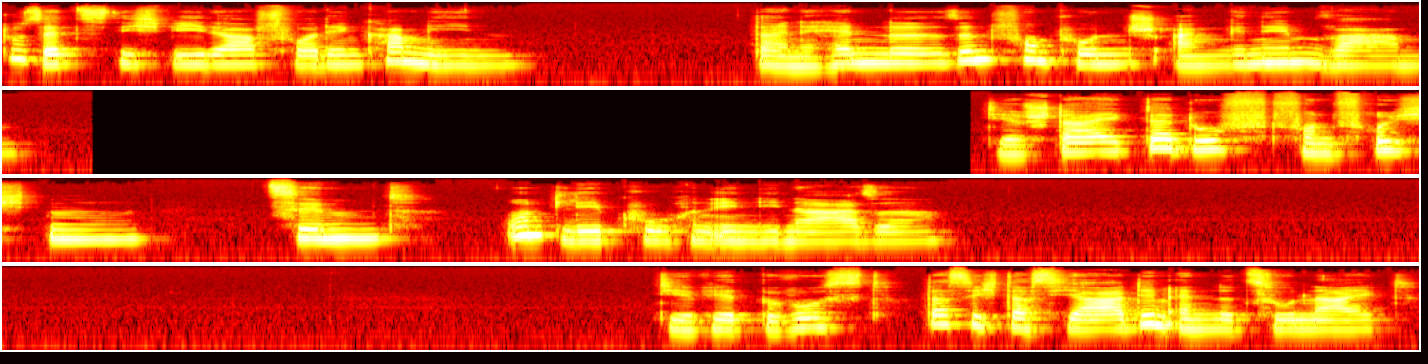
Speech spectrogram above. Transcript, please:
Du setzt dich wieder vor den Kamin. Deine Hände sind vom Punsch angenehm warm. Dir steigt der Duft von Früchten, Zimt und Lebkuchen in die Nase. Dir wird bewusst, dass sich das Jahr dem Ende zuneigt.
